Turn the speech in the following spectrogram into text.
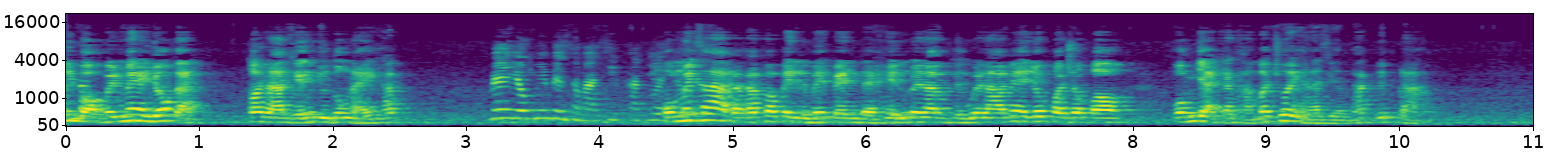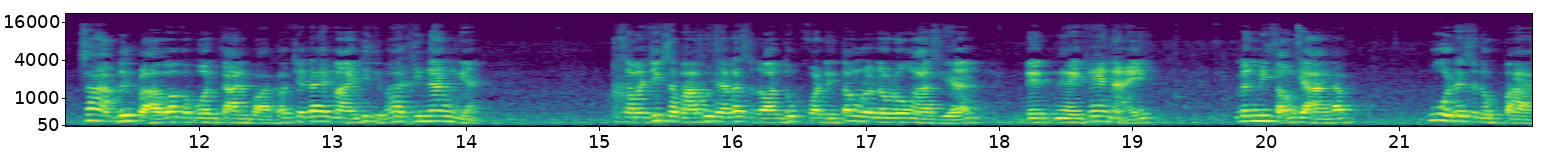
ที่บอกเป็นแม่ยกอะ ตอนหาเสียงอยู่ตรงไหนครับ แม่ยกนี่เป็นสมาชิกพรรคด้วยผมไม่ทราบนะครับว่าเป็นหรือไม่เป็นแต่เห็นเวลาถึงเวลาแม่ยกปชปผมอยากจะถามว่าช่วยหาเสียงพักหรือเปล่า ทราบหรือเปล่าว่ากระบวนการกว่าเขาจะได้มา 25 ที่นั่งเนี่ย สมาชิกสภาผู้แทนราษฎรทุกคนนี่ต้องรณรงค์หาเสียงเหน็ดเหนื่อยแค่ไหน มันมีสองอย่างครับ พูดให้สนุกปาก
